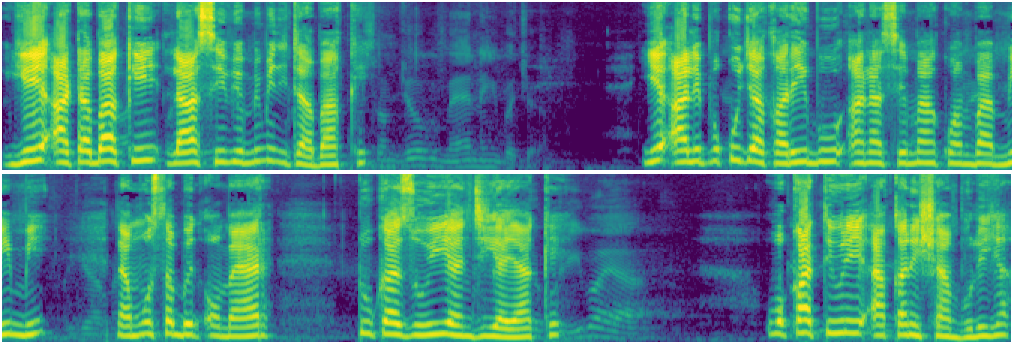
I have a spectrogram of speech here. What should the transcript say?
ye atabaki la sivyo mimi nitabaki. Ye alipokuja karibu anasema kwamba mimi na musa bin omer tukazuia njia yake wakati ule akanishambulia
